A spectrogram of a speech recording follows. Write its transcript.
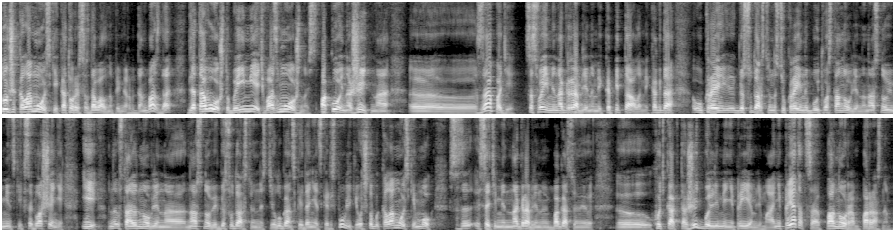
тот же Коломойский, который создавал, например, Донбасс, да, для того, чтобы иметь возможность спокойно жить на э, Западе со своими награбленными капиталами, когда Укра... государственность Украины будет восстановлена на основе Минских соглашений и установлена на основе государственности Луганской и Донецкой республики, вот чтобы Коломойский мог с, с этими награбленными богатствами э, хоть как-то жить более-менее приемлемо, а не прятаться по норам, по разным,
